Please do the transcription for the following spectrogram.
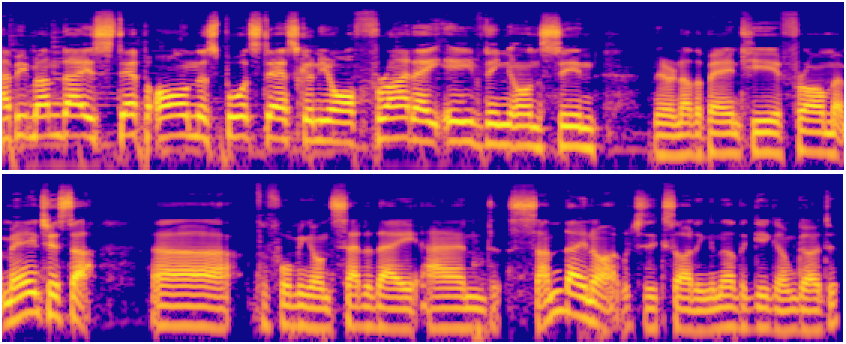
Happy Mondays, step on the Sports Desk on your Friday evening on SYN. They're another band here from Manchester. Uh, performing on Saturday and Sunday night, which is exciting. Another gig I'm going to.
